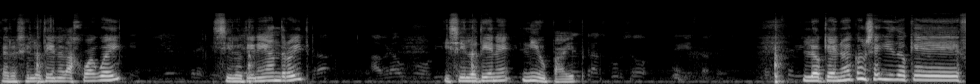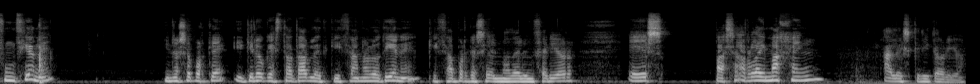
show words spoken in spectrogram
Pero sí lo tiene la Huawei. Si lo tiene Android y si lo tiene NewPipe. Lo que no he conseguido que funcione, y no sé por qué, y creo que esta tablet quizá no lo tiene, quizá porque sea el modelo inferior, es pasar la imagen al escritorio.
